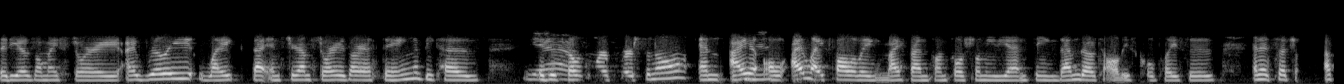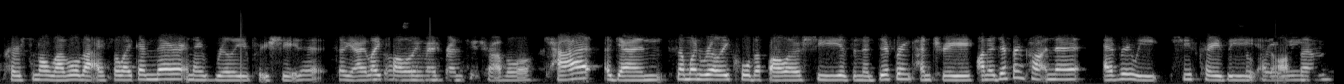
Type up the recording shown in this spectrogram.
videos on my story. I really like that Instagram stories are a thing because yeah. it just feels more personal. And I mm-hmm. oh, I like following my friends on social media and seeing them go to all these cool places. And it's such a personal level that I feel like I'm there and I really appreciate it. So yeah, I like That's following awesome. my friends who travel. Kat, again, someone really cool to follow. She is in a different country on a different continent every week. She's crazy, so crazy. and awesome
